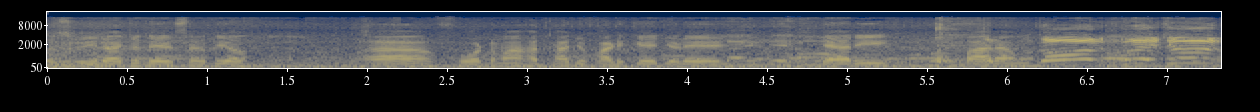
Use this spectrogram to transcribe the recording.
ਤਸਵੀਰਾਂ 'ਚ ਦੇਖ ਸਕਦੇ ਹੋ। ਆ ਫੋਟੋਆਂ ਹੱਥਾਂ 'ਚ ਫੜ ਕੇ ਜਿਹੜੇ ਡੈਰੀ ਫਾਰਮ ਕਾਰਪੋਰੇਸ਼ਨ!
